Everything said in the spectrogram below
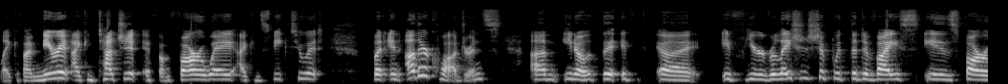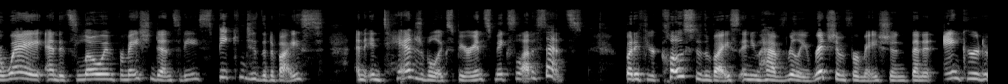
Like if I'm near it, I can touch it. If I'm far away, I can speak to it. But in other quadrants, um, you know, the, if, uh, if your relationship with the device is far away and it's low information density, speaking to the device, an intangible experience makes a lot of sense. But if you're close to the device and you have really rich information, then an anchored,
